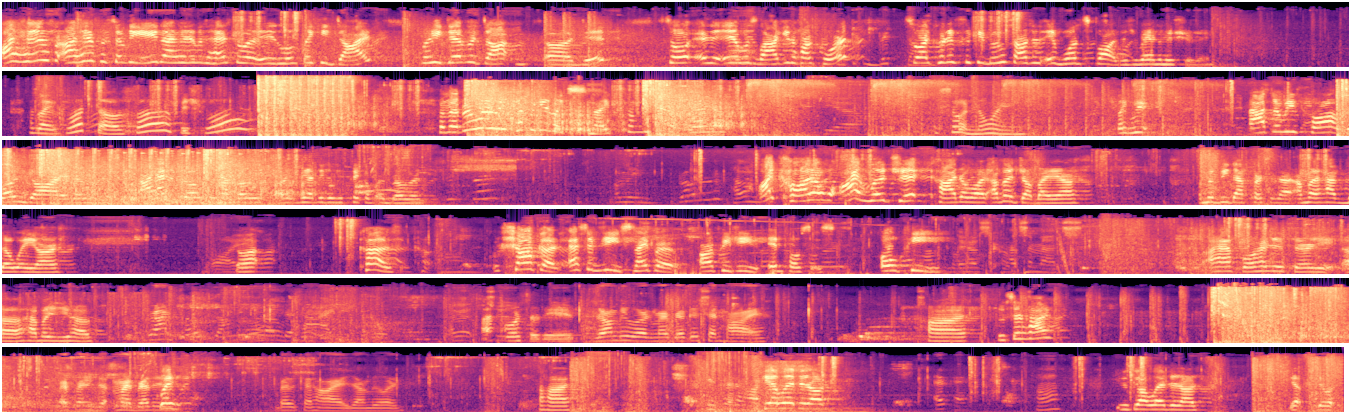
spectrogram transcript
I hit him. I hit him for 78. I hit him the head, so it looked like he died, but he never di uh, did. So and it was lagging hardcore. So I couldn't freaking move. So I was just in one spot, just randomly shooting. I was like, what the fuck, bitch? What? Remember when we kept getting like sniped from this area? Yeah. It's so annoying. Like we, after we fought one guy, I had to go because my brother, we had to go pick up my brother. I kinda, I legit kinda want, I'm gonna jump my AR. I'm gonna be that person that, I'm gonna have no AR. I- Cause, shotgun, SMG, sniper, RPG, impulses, OP. They have, have some mats. I have 430, uh, how many do you have I I have got two. 438. Zombie Lord, my brother said hi. Hi. Who said hi? My friend, my brother, Wait. brother said hi, Zombie Lord. Uh, hi. He said hi. Get landed on. Okay. Huh? You just got landed on. Yep, do it.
